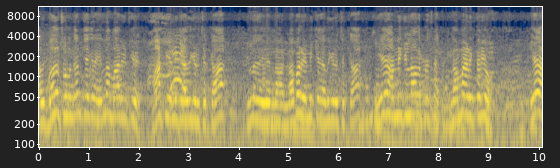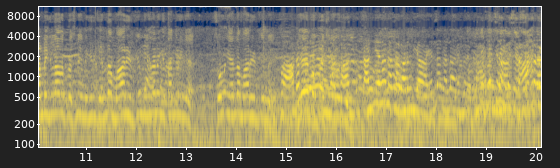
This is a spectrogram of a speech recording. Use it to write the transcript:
அதுக்கு பதில் சொல்லுங்கன்னு கேக்குறேன். என்ன மாறி இருக்கு. மாட்டு எண்ணிக்கை அதிகரிச்சிருக்கா? இல்ல நபர் எண்ணிக்கை அதிகரிச்சிருக்கா? ஏன் அன்னைக்கு இல்லாத பிரச்சனை? இந்த அம்மா எனக்கு தெரியும். ஏன் அன்னைக்கு இல்லாத பிரச்சனை இன்னைக்கு இருக்கு? என்ன மாறி இருக்கு. நீங்க தானே இங்க தங்குறீங்க. சொல்லுங்க என்ன மாறி இருக்குன்னு. ஏன் இப்ப பிரச்சனை வருது? தண்ணி எல்லாம் நல்லா வருதியா எல்லாம் நல்லா இருக்கு. சாக்கடை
